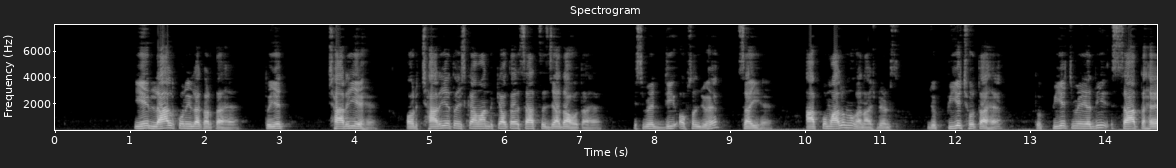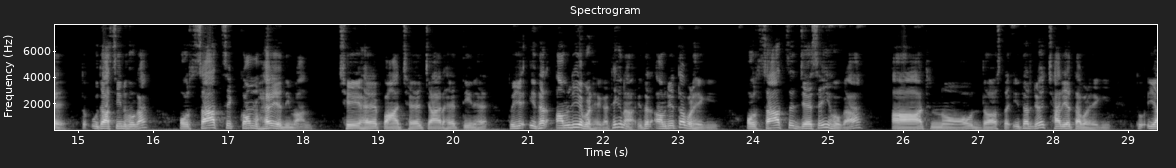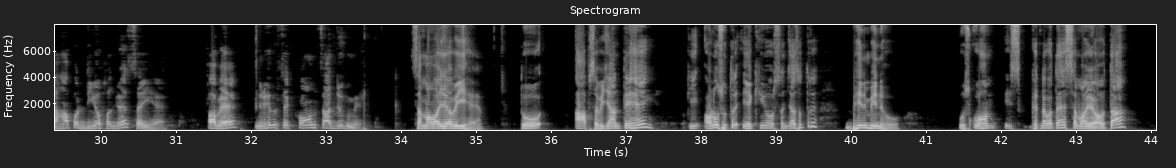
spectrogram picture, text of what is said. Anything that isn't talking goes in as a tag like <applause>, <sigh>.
ये लाल को नीला करता है तो ये क्षारिय है, और क्षारिय तो इसका मान क्या होता है? सात से ज़्यादा होता है। इसमें डी ऑप्शन जो है सही है। आपको मालूम होगा ना स्टूडेंट्स जो पीएच होता है तो पीएच में यदि सात है तो उदासीन होगा, और सात से कम है यदि मान छः है, पाँच है, चार है, तीन है तो ये इधर अम्लीय बढ़ेगा, ठीक है ना? इधर अम्लीयता बढ़ेगी। और सात से जैसे ही होगा, आठ, नौ, दस तो इधर जो है क्षारियता बढ़ेगी। तो यहाँ पर डी ऑप्शन जो है सही है। अब है, निम्नलिखित से कौन सा युग में समावयवी है? तो आप सभी जानते हैं कि अणुसूत्र एक ही और संचार सूत्र भिन्न भिन्न हो। उसको हम इस घटना को बताते हैं समवयवता,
